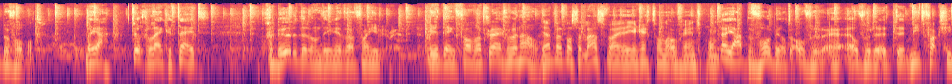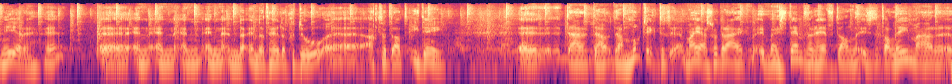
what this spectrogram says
bijvoorbeeld. Maar ja, tegelijkertijd gebeuren er dan dingen waarvan je weer denkt van, wat krijgen we nou? Ja, wat was het laatste waar je recht van overeind sprong? Nou ja, bijvoorbeeld over, eh, over het, het niet vaccineren. Hè? Eh, en, en, en, en, en, dat hele gedoe eh, achter dat idee. Daar, daar, daar moet ik. Maar ja, zodra ik, mijn stem verhef, dan is het alleen maar eh,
